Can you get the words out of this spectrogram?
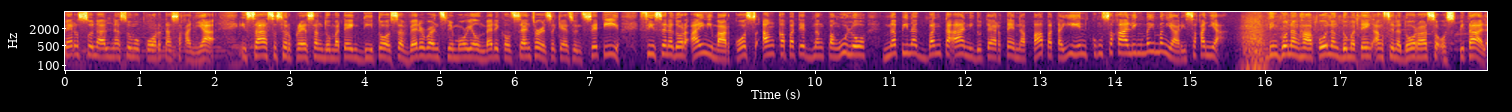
personal na sumuporta sa kanya. Isa sa sorpresang dumating dito sa Veterans Memorial Medical Center sa Quezon City, si Senador Amy Marcos, ang kapatid ng Pangulo na pinagbantaan ni Duterte na papatayin kung sakaling may mangyari sa kanya. Linggo ng hapon nang dumating ang senadora sa ospital.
